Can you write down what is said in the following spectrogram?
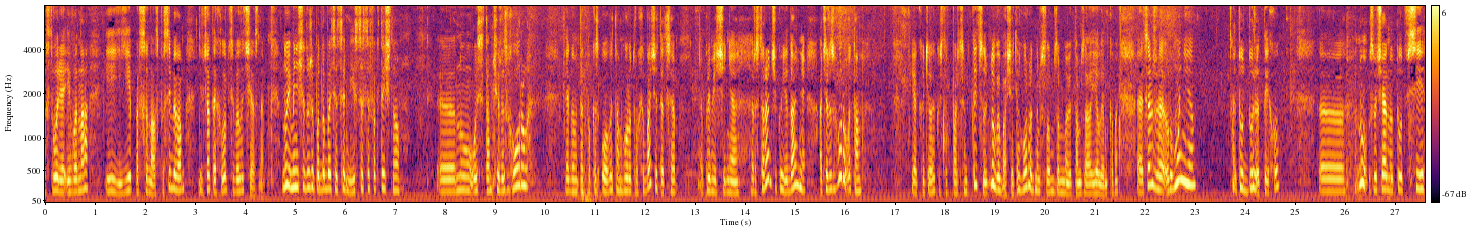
створює і вона, і її персонал. Спасибі вам, дівчата і хлопці, величезне. Ну і мені ще дуже подобається це місце. Це фактично е, ну ось там через гору. Як вам так показати? О, ви там гору трохи бачите, це приміщення ресторанчику, їдальні, а через гору, отам, як хотіла якось так пальцем тицнуть. Ну, ви бачите, гору одним словом за мною там за ялинками. Е, Це вже Румунія. Тут дуже тихо. Е, Ну, звичайно, тут всі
